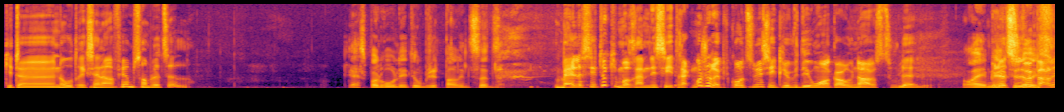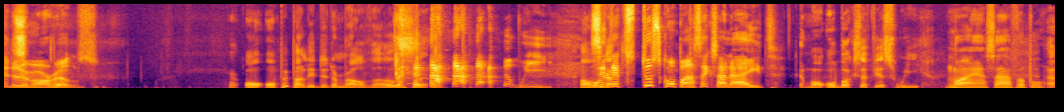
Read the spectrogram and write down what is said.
qui est un autre excellent film, semble-t-il. Ah, C'est pas drôle d'être obligé de parler de ça. Ben là, c'est toi qui m'as ramené ces tracks. Moi, j'aurais pu continuer ces clubs vidéo encore une heure si tu voulais. là. Ouais, Mais là, tu veux parler de The Marvels. On, on peut parler de The Marvels. Oui. C'était tout ce qu'on pensait que ça allait être? quand- Bon, au box-office, oui. Ouais, ça va pas. Euh,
